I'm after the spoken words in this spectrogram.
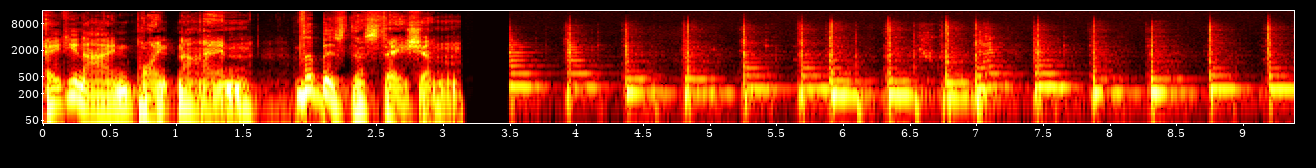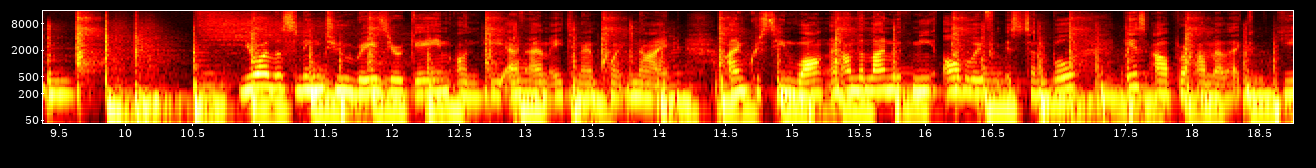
89.9, the business station. Listening to Raise Your Game on BFM 89.9. I'm Christine Wong, and on the line with me, all the way from Istanbul, is Alper Almelek. He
